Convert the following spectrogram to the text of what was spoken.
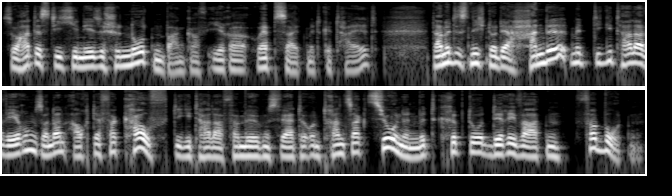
So hat es die chinesische Notenbank auf ihrer Website mitgeteilt. Damit ist nicht nur der Handel mit digitaler Währung, sondern auch der Verkauf digitaler Vermögenswerte und Transaktionen mit Kryptoderivaten verboten.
